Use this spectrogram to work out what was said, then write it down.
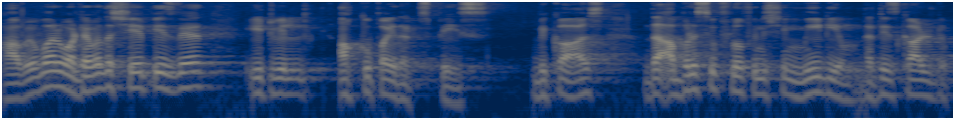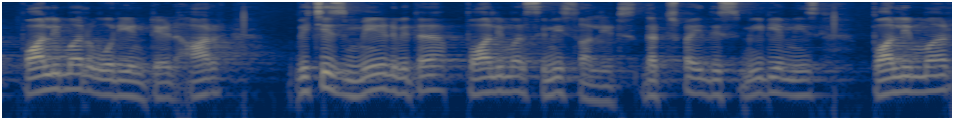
However, whatever the shape is there it will occupy that space because the abrasive flow finishing medium that is called polymer oriented or which is made with a polymer semi-solids. That is why this medium is polymer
